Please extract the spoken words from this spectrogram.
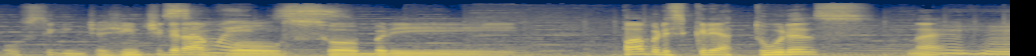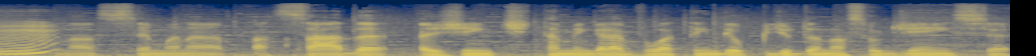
o seguinte, a gente gravou sobre pobres criaturas, né? Uhum. Na semana passada, a gente também gravou, atendeu o pedido da nossa audiência.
